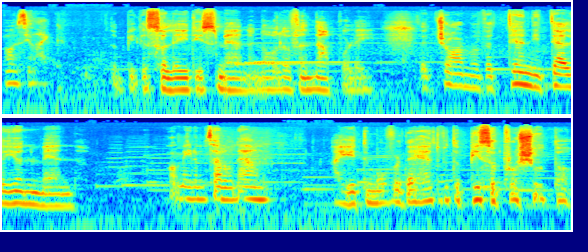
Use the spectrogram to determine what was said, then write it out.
What was he like? the biggest ladies' man in all of Napoli. The charm of a ten Italian men. What made him settle down? I hit him over the head with a piece of prosciutto.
